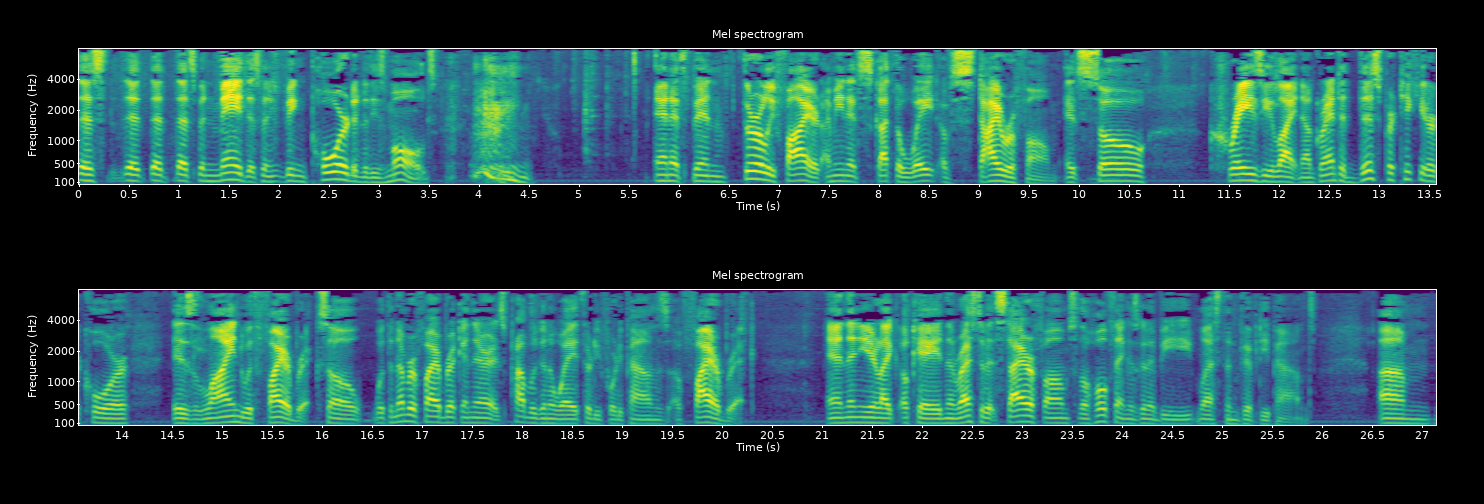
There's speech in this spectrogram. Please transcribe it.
this that that that's been made, that's been being poured into these molds, and it's been thoroughly fired. I mean, it's got the weight of styrofoam. It's so crazy light. Now, granted, this particular core is lined with fire brick. So with the number of fire brick in there, it's probably going to weigh 30, 40 pounds of fire brick. And then you're like, okay, and the rest of it's styrofoam, so the whole thing is going to be less than 50 pounds. Um,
